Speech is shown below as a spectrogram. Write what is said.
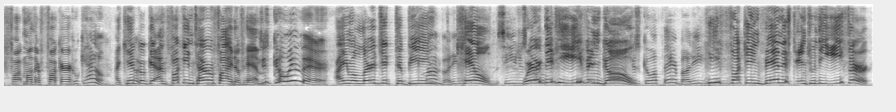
fuck, motherfucker! Go get him. I can't go get. I'm fucking terrified of him. Just go in there. I am allergic to being on, buddy, killed. go- see, you just Where go- did he even go? Just go up there, buddy. He fucking vanished into the ether.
